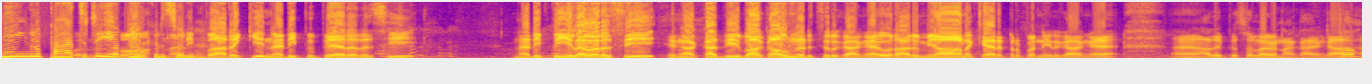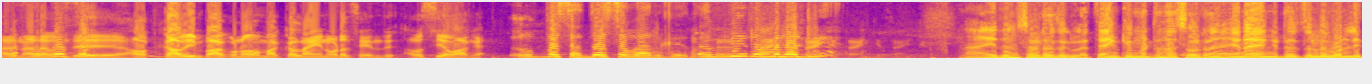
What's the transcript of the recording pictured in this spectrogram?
நீங்களும் பார்த்துட்டு எப்படி இருக்குன்னு சொல்லுங்க. நடிப்பு அரைக்கி நடிப்பு பேரரசி நடிப்பு இளவரசி எங்கள் அக்கா தீபாக்காவும் நடிச்சிருக்காங்க. ஒரு அருமையான கேரக்டர் பண்ணியிருக்காங்க. அதை இப்போ சொல்ல வேணாம் காயங்கா அதனால வந்து அக்காவையும் பார்க்கணும் மக்கள் நாயனோட சேர்ந்து. அவசியம் வாங்க. ரொம்ப சந்தோஷமா இருக்கு. தம்பி ரொம்ப நன்றி. நான் எதுவும் சொல்கிறதுக்கு இல்லை தேங்க்யூ மட்டும் தான் சொல்கிறேன் ஏன்னா என்கிட்ட சொல்லி ஒன்லி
